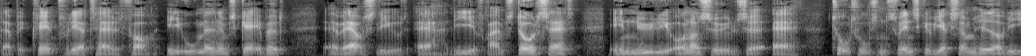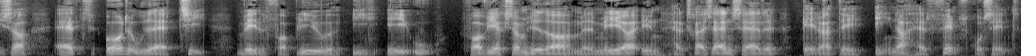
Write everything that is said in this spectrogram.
der bekvemt flertal for EU-medlemskabet. Erhvervslivet er ligefrem stålsat. En nylig undersøgelse af 2.000 svenske virksomheder viser, at 8 ud af 10 vil forblive i EU for virksomheder med mere end 50 ansatte gælder det 91 procent.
